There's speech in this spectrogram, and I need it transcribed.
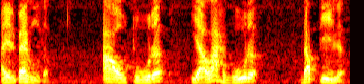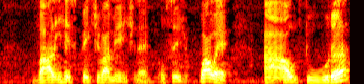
Aí ele pergunta, a altura e a largura da pilha valem respectivamente, né? Ou seja, qual é a altura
